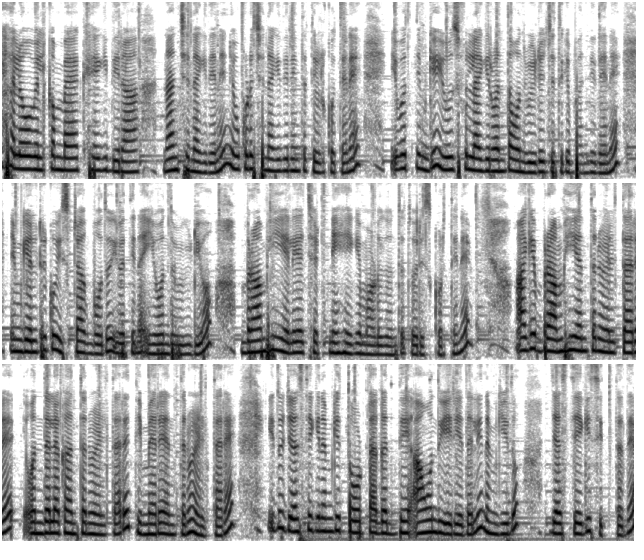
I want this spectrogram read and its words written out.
ಹಲೋ ವೆಲ್ಕಮ್ ಬ್ಯಾಕ್ ಹೇಗಿದ್ದೀರಾ? ನಾನು ಚೆನ್ನಾಗಿದ್ದೇನೆ. ನೀವು ಕೂಡ ಚೆನ್ನಾಗಿದ್ದೀರಿ ಅಂತ ತಿಳ್ಕೊತೇನೆ. ಇವತ್ತು ನಿಮಗೆ ಯೂಸ್ಫುಲ್ ಆಗಿರುವಂಥ ಒಂದು ವಿಡಿಯೋ ಜೊತೆಗೆ ಬಂದಿದ್ದೇನೆ. ನಿಮಗೆ ಎಲ್ರಿಗೂ ಇಷ್ಟ ಆಗ್ಬೋದು ಇವತ್ತಿನ ಈ ಒಂದು ವಿಡಿಯೋ ಬ್ರಾಹ್ಮಿ ಎಲೆಯ ಚಟ್ನಿ ಹೇಗೆ ಮಾಡೋದು ಅಂತ ತೋರಿಸ್ಕೊಡ್ತೇನೆ. ಹಾಗೆ ಬ್ರಾಹ್ಮಿ ಅಂತಲೂ ಹೇಳ್ತಾರೆ, ಒಂದೆಲಗ ಅಂತಲೂ ಹೇಳ್ತಾರೆ, ತಿಮ್ಮೆರೆ ಅಂತಲೂ ಹೇಳ್ತಾರೆ. ಇದು ಜಾಸ್ತಿಯಾಗಿ ನಮಗೆ ತೋಟ, ಗದ್ದೆ ಆ ಒಂದು ಏರಿಯಾದಲ್ಲಿ ನಮಗೆ ಇದು ಜಾಸ್ತಿಯಾಗಿ ಸಿಗ್ತದೆ.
